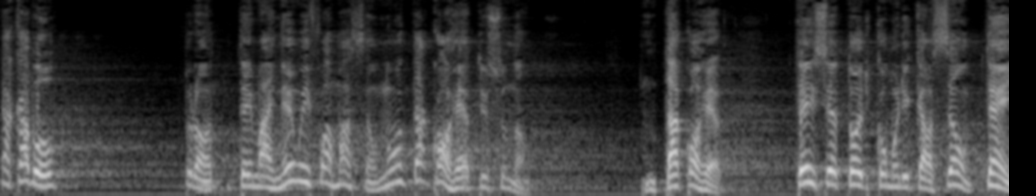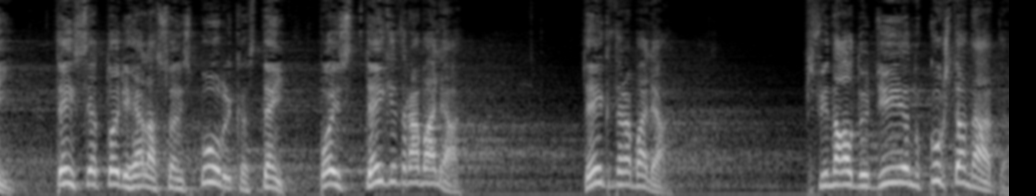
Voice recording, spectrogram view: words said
e acabou. Pronto, não tem mais nenhuma informação. Não está correto isso não. Não está correto. Tem setor de comunicação? Tem. Tem setor de relações públicas? Tem. Pois tem que trabalhar. Tem que trabalhar. Final do dia não custa nada.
